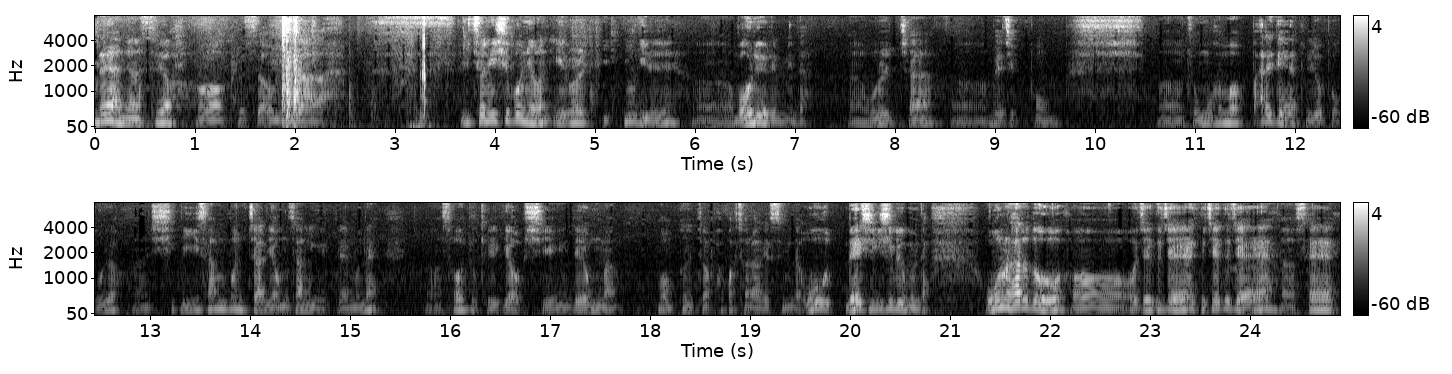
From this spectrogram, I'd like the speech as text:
네, 안녕하세요. 어, 글싸움입니다. 2025년 1월 6일, 어, 월요일입니다. 어, 오늘자, 어, 매직봉, 어, 종목 한번 빠르게 돌려보고요. 한 12, 3분짜리 영상이기 때문에, 어, 서두 길게 없이 내용만 원포인트만 팍팍 전하겠습니다. 오후 4시 22분입니다. 오늘 하루도 어, 어제 그제 그제 그제 어, 새해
